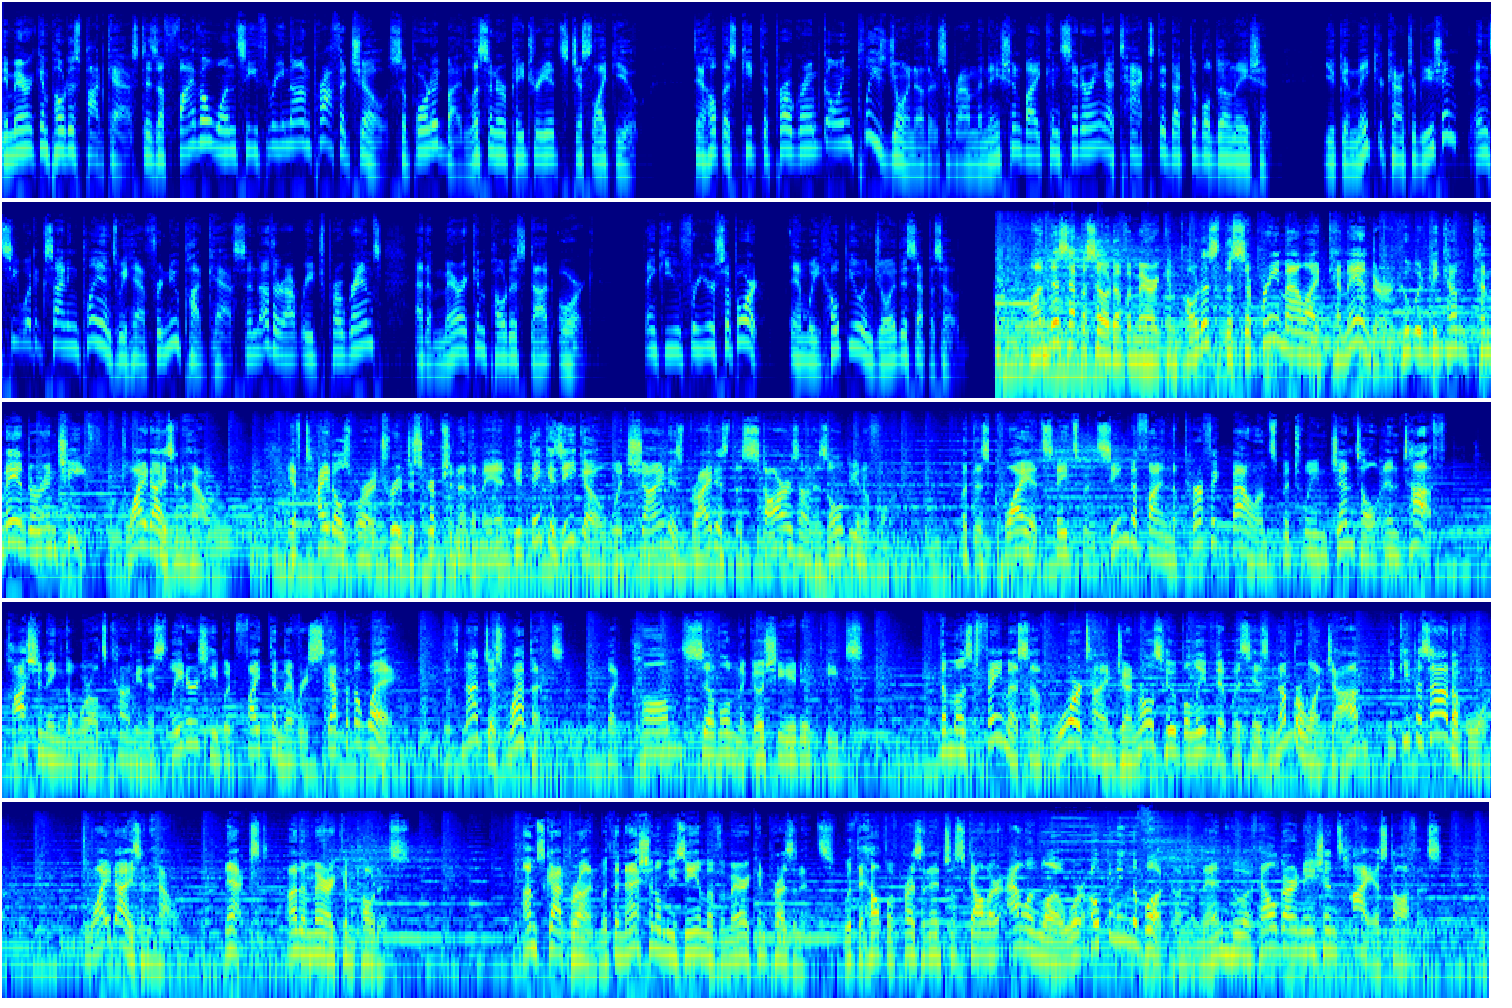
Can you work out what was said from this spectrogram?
The American POTUS Podcast is a 501c3 nonprofit show supported by listener patriots just like you. To help us keep the program going, please join others around the nation by considering a tax deductible donation. You can make your contribution and see what exciting plans we have for new podcasts and other outreach programs at AmericanPOTUS.org. Thank you for your support, and we hope you enjoy this episode. On this episode of American POTUS, the Supreme Allied Commander who would become Commander in Chief, Dwight Eisenhower. If titles were a true description of the man, you'd think his ego would shine as bright as the stars on his old uniform. But this quiet statesman seemed to find the perfect balance between gentle and tough, cautioning the world's communist leaders he would fight them every step of the way with not just weapons, but calm, civil, negotiated peace the most famous of wartime generals who believed it was his number one job to keep us out of war. Dwight Eisenhower, next on American POTUS. I'm Scott Brunn with the National Museum of American Presidents. With the help of presidential scholar Alan Lowe, we're opening the book on the men who have held our nation's highest office.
